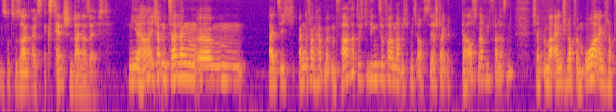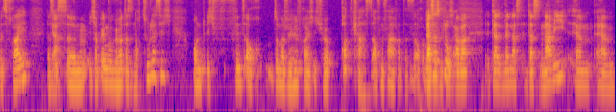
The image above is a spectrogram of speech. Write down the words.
sozusagen als Extension deiner selbst. Ja, ich habe eine Zeit lang, ähm, als ich angefangen habe mit dem Fahrrad durch die Gegend zu fahren, habe ich mich auch sehr stark da aufs Navi verlassen. Ich habe immer einen Knopf im Ohr, ein Knopf ist frei. Das ja. ist, ähm, ich habe irgendwo gehört, das ist noch zulässig. Und ich finde es auch zum Beispiel hilfreich, ich höre Podcasts auf dem Fahrrad. Das ist auch immer Das ist klug, aber da, wenn das, das Navi, ähm, ähm,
